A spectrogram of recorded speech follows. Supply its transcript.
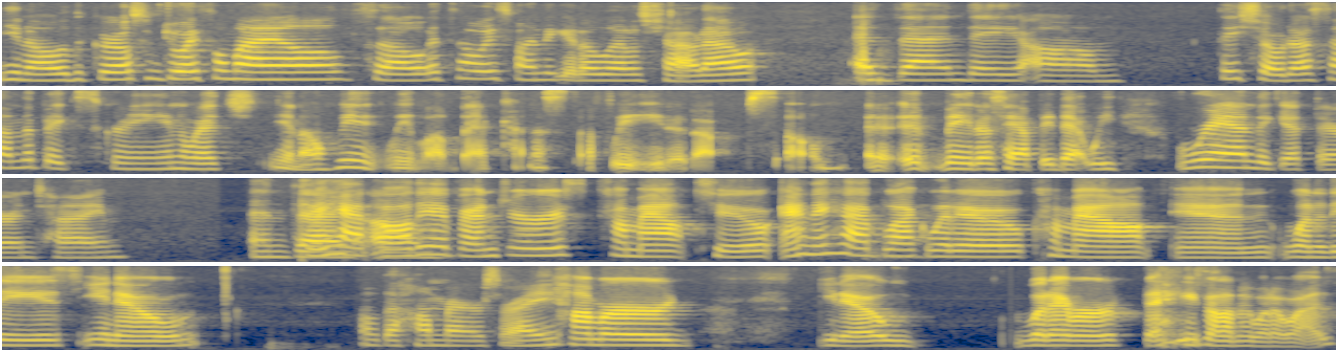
you know the girls from Joyful Mile, so it's always fun to get a little shout out, and then they um they showed us on the big screen, which you know we we love that kind of stuff. We eat it up, so it, it made us happy that we ran to get there in time. And then they had all um, the Avengers come out too, and they had Black Widow come out in one of these, you know, oh the Hummers, right? Hummer, you know, whatever things. I don't know what it was.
